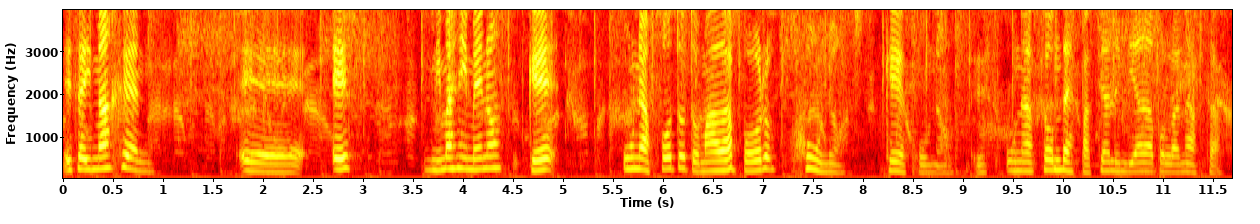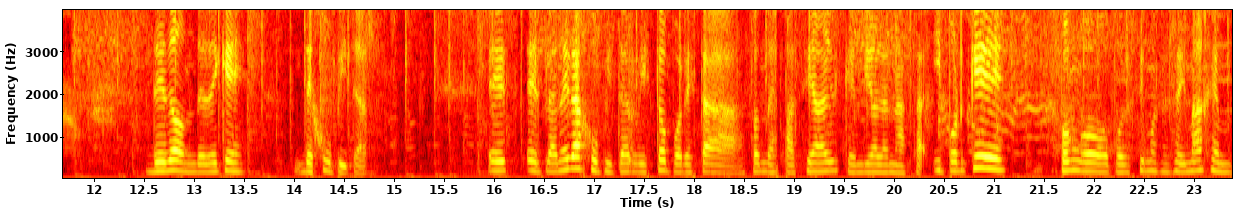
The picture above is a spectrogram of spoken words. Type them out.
Esa imagen eh, es ni más ni menos que una foto tomada por Juno. ¿Qué es Juno? Es una sonda espacial enviada por la NASA. ¿De dónde? ¿De qué? De Júpiter. Es el planeta Júpiter visto por esta sonda espacial que envió la NASA. ¿Y por qué pongo, pusimos esa imagen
